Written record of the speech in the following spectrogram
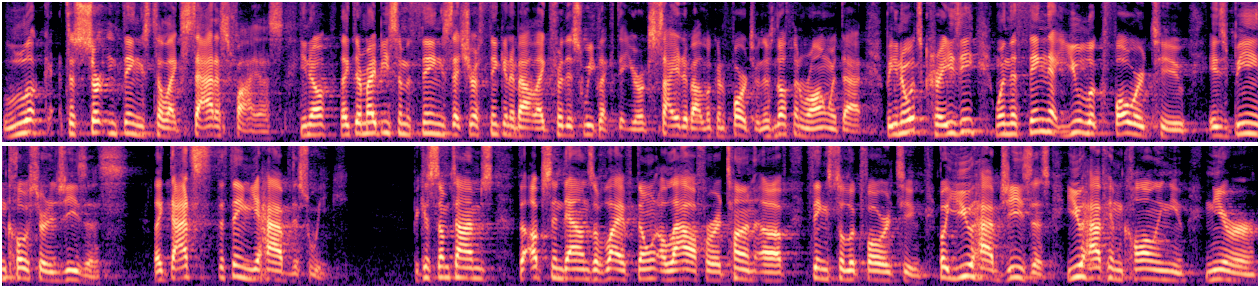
look to certain things to like satisfy us. You know, like there might be some things that you're thinking about like for this week, like that you're excited about looking forward to, and there's nothing wrong with that. But you know what's crazy? When the thing that you look forward to is being closer to Jesus. Like that's the thing you have this week. Because sometimes the ups and downs of life don't allow for a ton of things to look forward to. But you have Jesus, you have Him calling you nearer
